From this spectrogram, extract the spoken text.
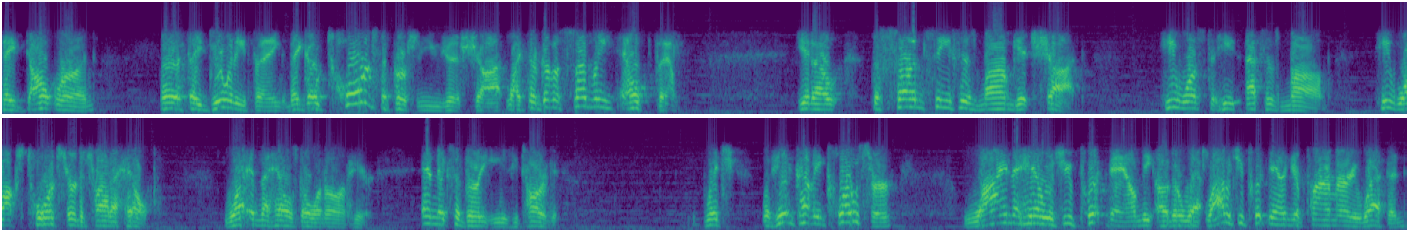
They don't run, or if they do anything, they go towards the person you just shot like they're going to suddenly help them. You know, the son sees his mom get shot. He wants to, he, that's his mom. He walks towards her to try to help. What in the hell's going on here? And makes a very easy target which with him coming closer, why in the hell would you put down the other weapon? Why would you put down your primary weapon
